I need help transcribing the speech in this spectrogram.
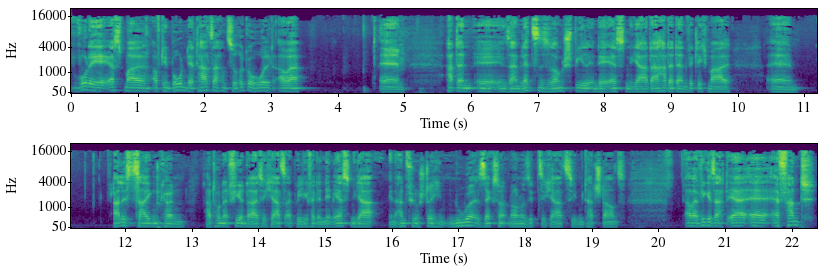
wurde er erstmal auf den Boden der Tatsachen zurückgeholt, aber äh, hat dann äh, in seinem letzten Saisonspiel in der ersten Jahr, da hat er dann wirklich mal äh, alles zeigen können, hat 134 Yards abgeliefert, in dem ersten Jahr in Anführungsstrichen nur 679 Yards, sieben Touchdowns. Aber wie gesagt, er, er, er fand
